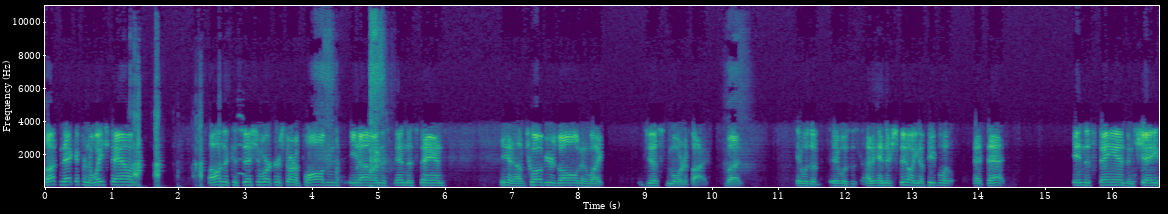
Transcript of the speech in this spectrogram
buck naked from the waist down. All the concession workers start applauding, you know, in the in the stands. You know, I'm 12 years old and like just mortified. But it was a, it was, and there's still, you know, people at that in the stands and Shafe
